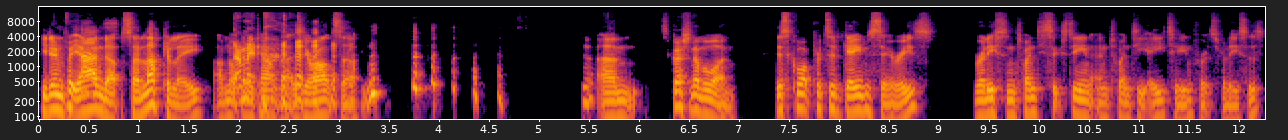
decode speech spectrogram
you didn't put your hand up, so luckily I'm not Damn going to it. count that as your answer. um, so question number one. This cooperative game series, released in 2016 and 2018 for its releases,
